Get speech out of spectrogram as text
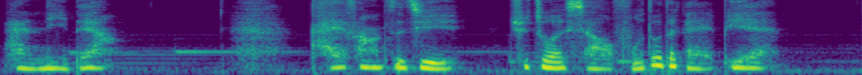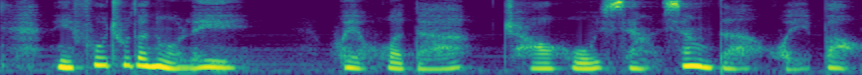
和力量。开放自己去做小幅度的改变，你付出的努力会获得超乎想象的回报。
